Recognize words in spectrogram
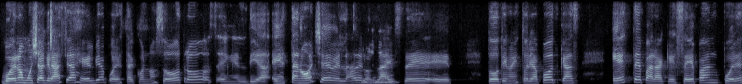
Bueno, muchas gracias, Elvia, por estar con nosotros en el día, en esta noche, ¿verdad? De los lives de eh, Todo tiene una historia podcast. Este, para que sepan, puede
